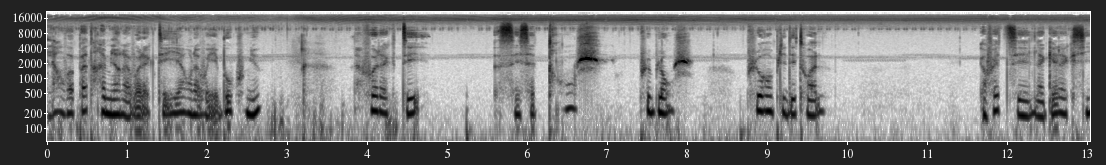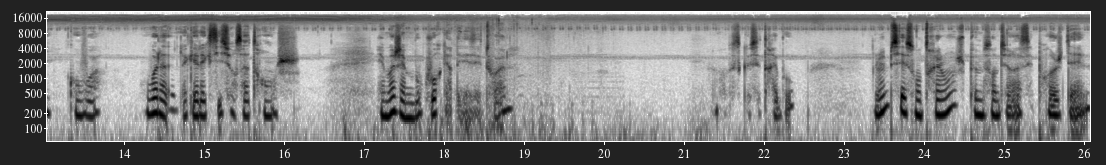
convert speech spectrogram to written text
Et là, on voit pas très bien la Voie lactée. Hier, on la voyait beaucoup mieux. La Voie lactée, c'est cette tranche plus blanche, plus remplie d'étoiles. En fait, c'est la galaxie qu'on voit. On voit la, la galaxie sur sa tranche. Et moi, j'aime beaucoup regarder les étoiles. Parce que c'est très beau. Même si elles sont très loin, je peux me sentir assez proche d'elles.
